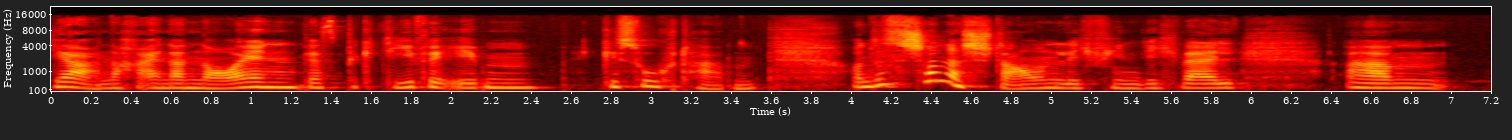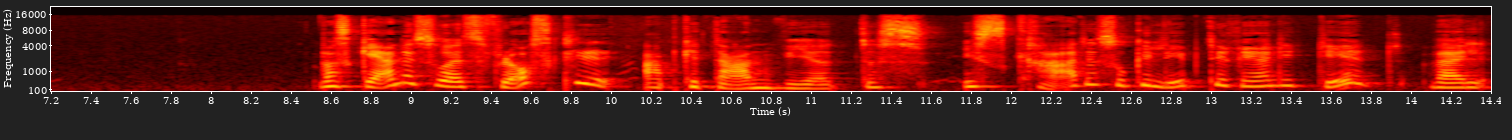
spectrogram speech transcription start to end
ja nach einer neuen Perspektive eben gesucht haben. Und das ist schon erstaunlich, finde ich, weil ähm, was gerne so als Floskel abgetan wird, das ist gerade so gelebte Realität, weil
